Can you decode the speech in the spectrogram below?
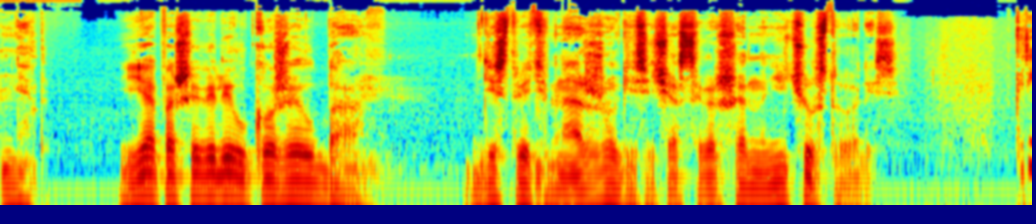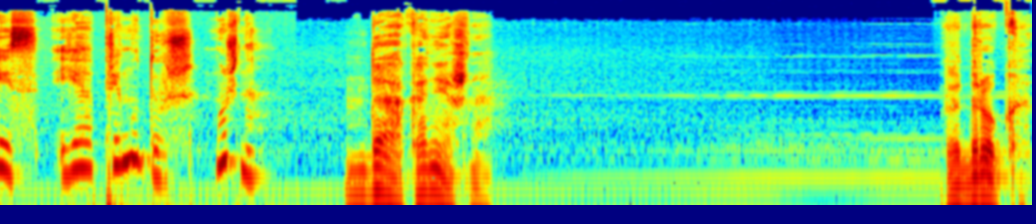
Нет. Я пошевелил кожей лба. Действительно, ожоги сейчас совершенно не чувствовались. Крис, я приму душ, можно? Да, конечно. Вдруг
